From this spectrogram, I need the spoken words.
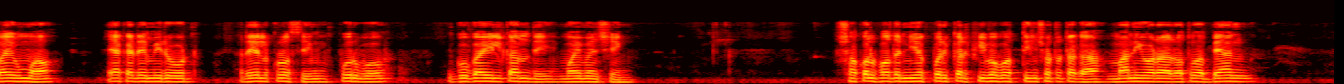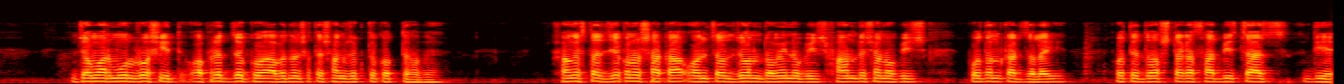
বায়ুমা একাডেমি রোড, রেল ক্রসিং পূর্ব গোগাইলকান্দি ময়মনসিং সকল পদে নিয়োগ পরীক্ষার ফি বাবদ তিনশো টাকা, মানি অর্ডার অথবা ব্যাংক জমার মূল রসিদ, অফেরতযোগ্য আবেদনের সাথে সংযুক্ত করতে হবে। সংস্থার যে কোনো শাখা, অঞ্চল, zone, domain office, foundation office, প্রধান কার্যালয় হতে দশ টাকা সার্ভিস চার্জ দিয়ে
